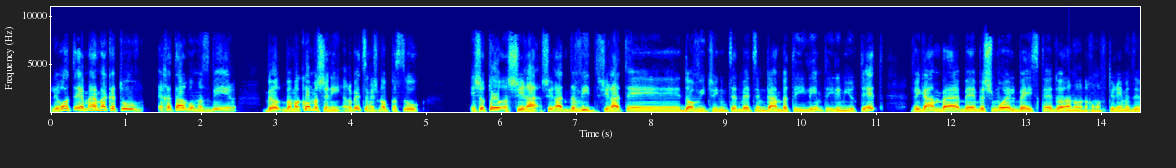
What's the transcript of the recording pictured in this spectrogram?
לראות uh, מה, מה כתוב, איך התרגום מסביר במקום השני. הרי בעצם ישנו פסוק, יש אותו שירה, שירת דוד, שירת uh, דוד, שהיא נמצאת בעצם גם בתהילים, תהילים י"ט, וגם ב, ב, בשמואל בייס, כידוע לנו, אנחנו מפטירים את זה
